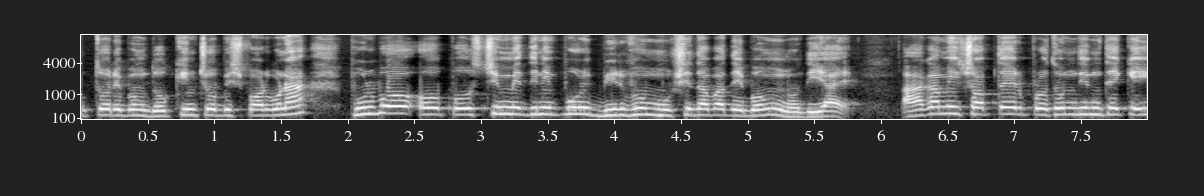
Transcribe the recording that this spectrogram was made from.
উত্তর এবং দক্ষিণ চব্বিশ পরগনা, পূর্ব ও পশ্চিম মেদিনীপুর, বীরভূম, মুর্শিদাবাদ এবং নদিয়ায়। আগামী সপ্তাহের প্রথম দিন থেকেই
